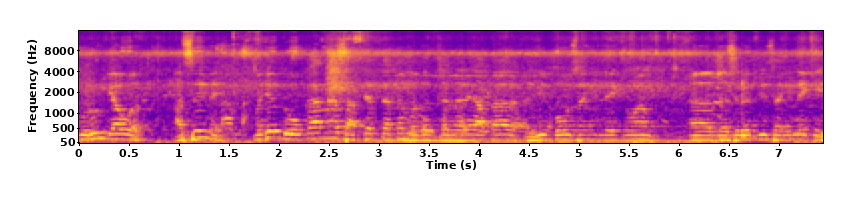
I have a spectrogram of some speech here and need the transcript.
करून घ्यावं. असंही नाही. म्हणजे लोकांना सातत्यानं मदत करणारे आता अजित भाऊ सांगितले किंवा दशरथजी सांगितले की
